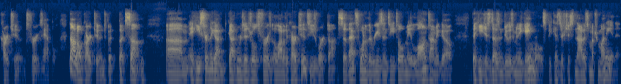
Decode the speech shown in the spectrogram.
cartoons, for example. Not all cartoons, but but some. Um, and he's certainly gotten gotten residuals for a lot of the cartoons he's worked on. So that's one of the reasons he told me a long time ago that he just doesn't do as many game rolls because there's just not as much money in it.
